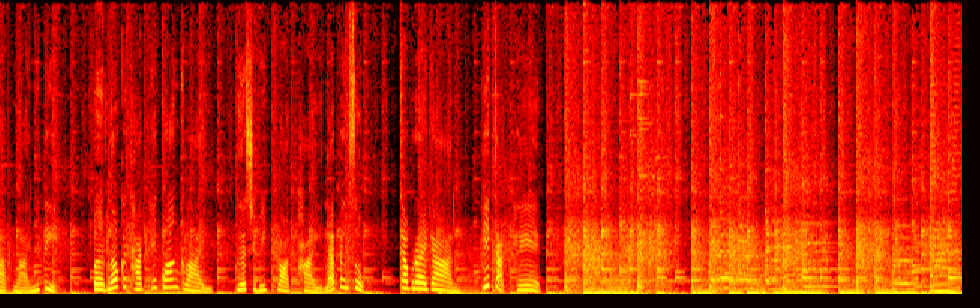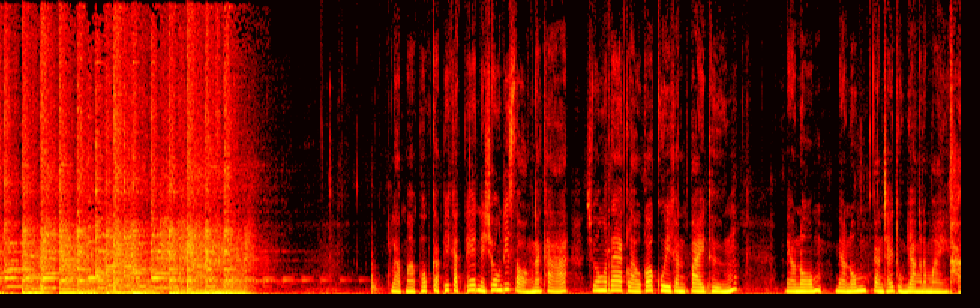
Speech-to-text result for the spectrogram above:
หลากหลายมิติ เปิดโลกทัศน์ให้กว้างไกล เพื่อชีวิตปลอดภัยและเป็นสุข กับรายการพิกัดเพศกลับมาพบกับพิกัดเพศในช่วงที่ 2 นะคะ ช่วงแรกเราก็คุยกันไปถึง แนวโน้ม แนวโน้มการใช้ถุงยางอนามัยค่ะ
